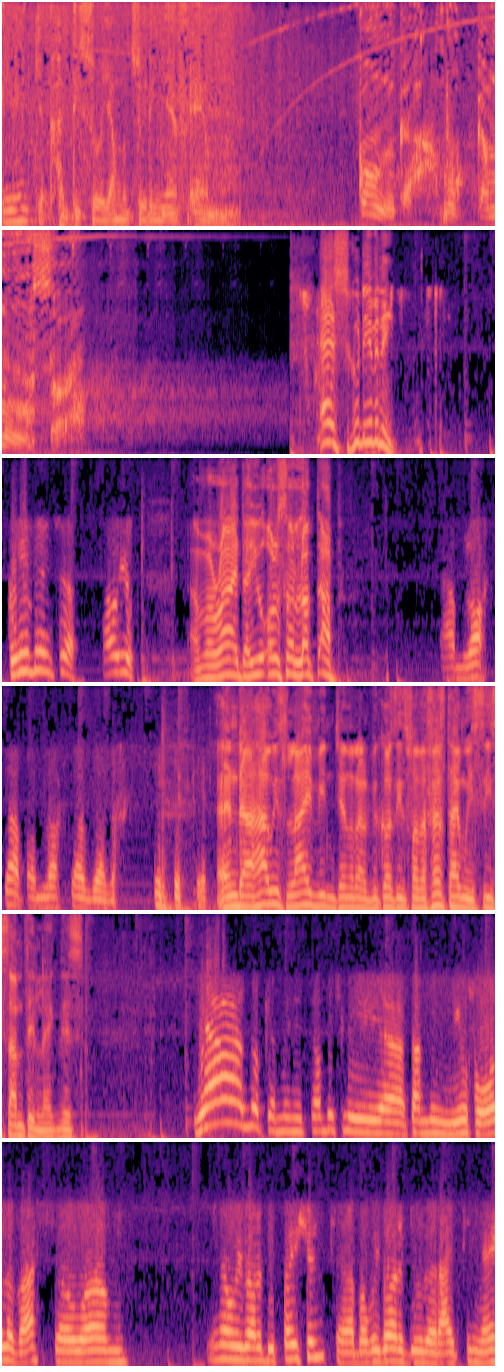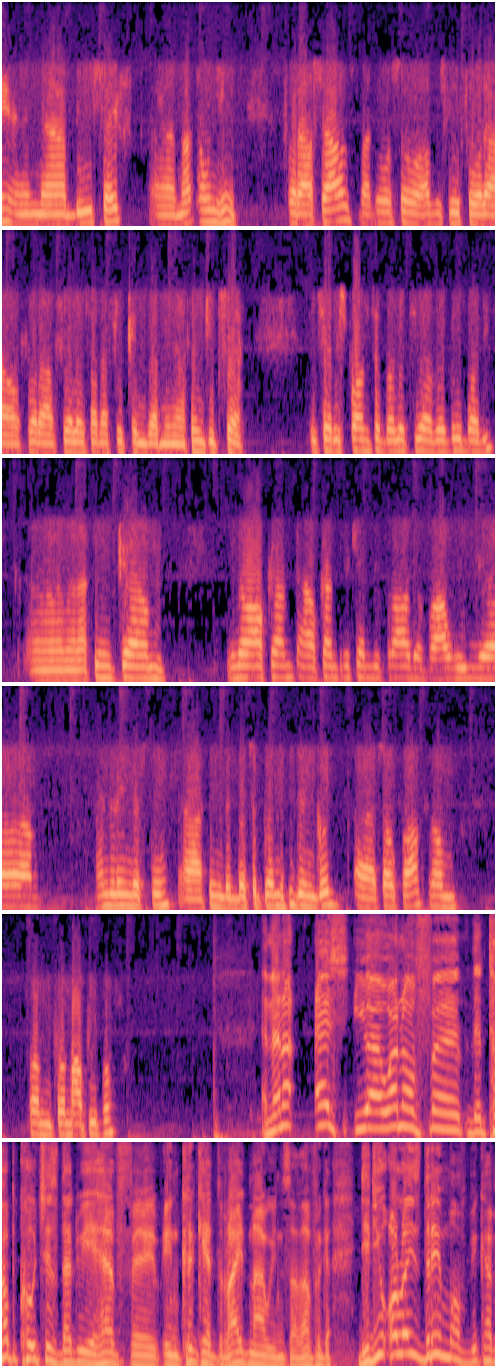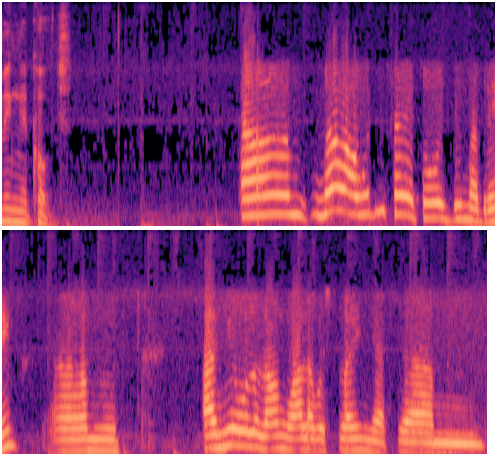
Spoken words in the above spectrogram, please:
e ke kgatiso ya motsweding fm konka bokamoso Ash, good evening. Good evening, sir. How are you? I'm all right. Are you also locked up? I'm locked up. I'm locked up, brother. And uh, how is life in general? Because it's for the first time we see something like this. yeah, look, I mean, it's obviously uh, something new for all of us. So, um, you know, we got to be patient, uh, but we got to do the right thing, eh? And uh, be safe, uh, not only for ourselves, but also obviously for our for our fellow South Africans. I mean, I think it's a it's a responsibility of everybody, um, and I think um, you know our our country can be proud of how we uh, handling this thing. I think the discipline has been good uh, so far from from from our people. And then, uh, Ash, you are one of uh, the top coaches that we have uh, in cricket right now in South Africa. Did you always dream of becoming a coach? Um, no, I wouldn't say it's always been my dream. Um, I knew all along while I was playing that, um,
